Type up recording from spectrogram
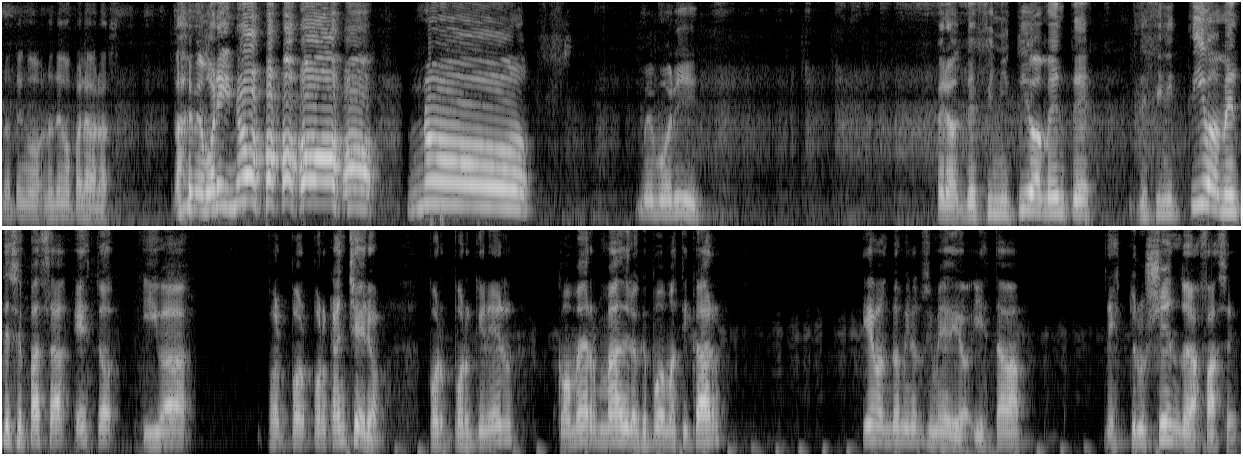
No tengo, no tengo palabras. ¡Ay, me morí! ¡No! ¡No! Me morí. Pero definitivamente, definitivamente se pasa esto y va por, canchero. Por, por querer comer más de lo que puedo masticar. Llevan dos minutos y medio y estaba destruyendo la fase.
